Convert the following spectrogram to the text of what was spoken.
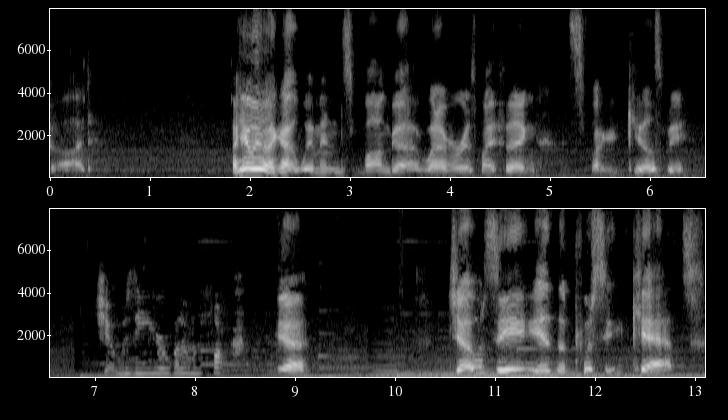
God. I can't believe I got women's manga, whatever is my thing. This fucking kills me. Josie or whatever the fuck. Yeah. Josie is the pussy cat.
